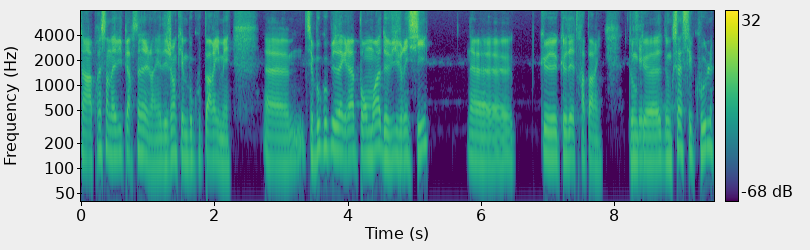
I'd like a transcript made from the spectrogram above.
après c'est un avis personnel. Hein. Il y a des gens qui aiment beaucoup Paris, mais c'est beaucoup plus agréable pour moi de vivre ici que, d'être à Paris. Donc, euh, donc ça, c'est cool.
